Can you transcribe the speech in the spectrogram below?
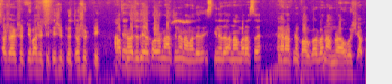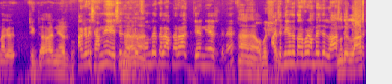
ছশো একষট্টি বাষট্টি তেষট্টি চৌষট্টি। আপনারা যদি এরপরও না চিনেন আমাদের স্ক্রিনে দেওয়া নাম্বার আছে এখানে আপনি কল করবেন আমরা অবশ্যই আপনাকে ঠিক জায়গায় নিয়ে আসব। মার্কেটের সামনে এসে যদি হ্যাঁ, কেউ হ্যাঁ। ফোন দেয় তাহলে আপনারা যে নিয়ে আসবেন হ্যাঁ? হ্যাঁ হ্যাঁ অবশ্যই। আচ্ছা ঠিক আছে তারপরে আমরা এই যে লাস্ট আমাদের লাস্ট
